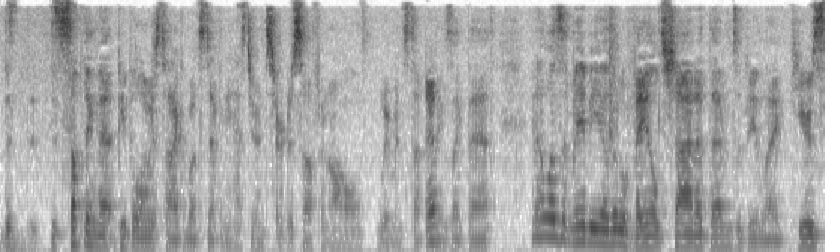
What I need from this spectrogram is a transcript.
this, this something that people always talk about. Stephanie has to insert herself in all women's stuff and things like that. You know, was it maybe a little veiled shot at them to be like, here's,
